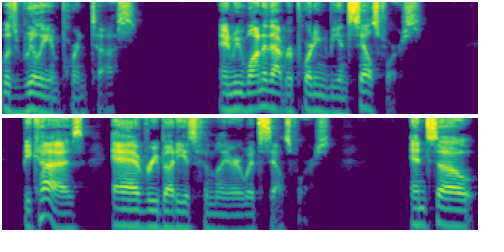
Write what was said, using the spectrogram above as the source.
was really important to us. And we wanted that reporting to be in Salesforce because everybody is familiar with Salesforce. And so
